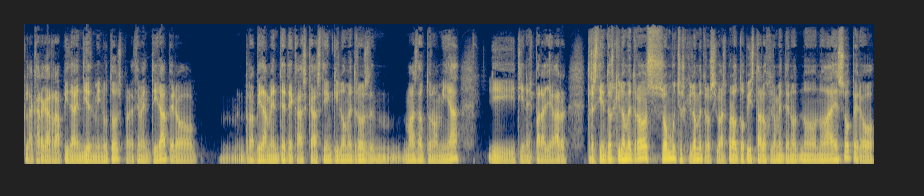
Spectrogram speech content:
la carga rápida en 10 minutos, parece mentira, pero rápidamente te cascas 100 kilómetros más de autonomía y tienes para llegar. 300 kilómetros son muchos kilómetros. Si vas por autopista, lógicamente no, no, no da eso, pero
